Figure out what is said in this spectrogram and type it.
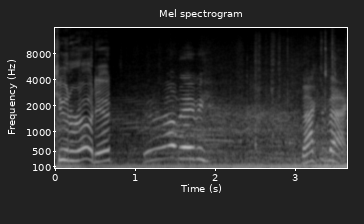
Two in a row, dude. Two in a row, baby. Back to back.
